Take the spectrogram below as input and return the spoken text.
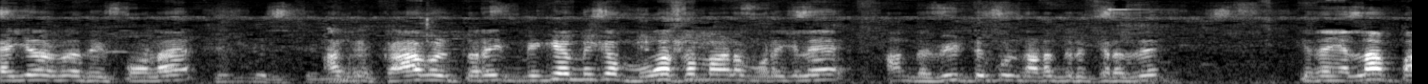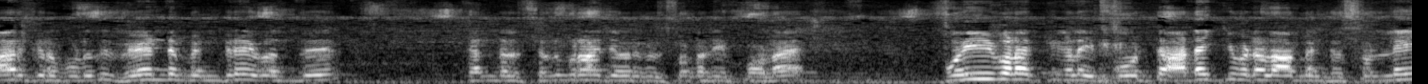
கையாள்வதை போல அங்கு காவல்துறை மிக மிக மோசமான முறையிலே அந்த வீட்டுக்குள் நடந்திருக்கிறது. இதையெல்லாம் பார்க்கிற பொழுது வேண்டுமென்றே வந்து ஜெனரல் செல்வராஜ் அவர்கள் சொன்னதைப் போல பொய் வழக்குகளை போட்டு அடக்கி விடலாம் என்று சொல்லி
